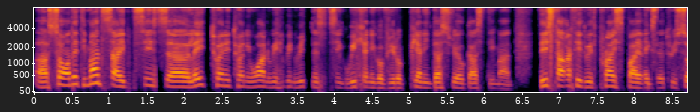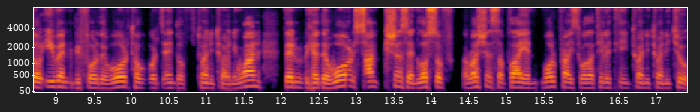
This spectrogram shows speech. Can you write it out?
Uh, so on the demand side, since uh, late 2021, we have been witnessing weakening of European industrial gas demand. This started with price spikes that we saw even before the war towards end of 2021. Then we had the war, sanctions, and loss of Russian supply and more price volatility in 2022.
